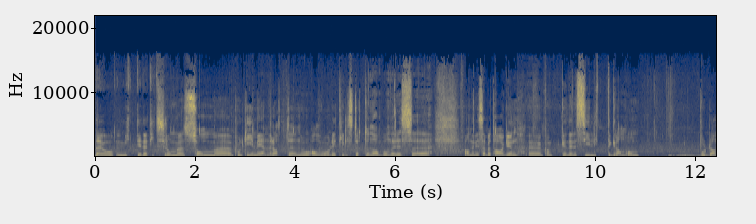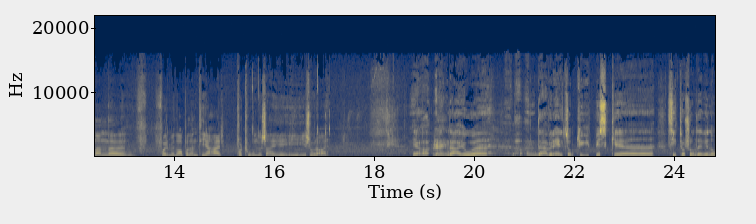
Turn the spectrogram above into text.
det er jo midt i det tidsrommet som eh, politiet mener at eh, noe alvorlig tilstøtte naboen deres, Anne-Elisabeth Hagen. Kan ikke dere si litt om hvordan en formiddag på den tida her fortoner seg i, i Sloraveien? Ja, det er jo det er vel helt sånn typisk eh, situasjon det vi nå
